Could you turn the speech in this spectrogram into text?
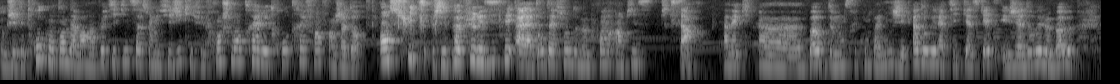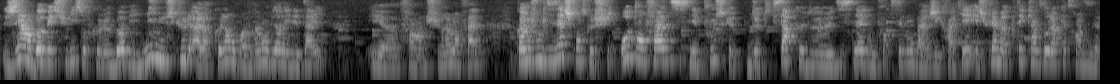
Donc j'étais trop contente d'avoir un petit pins à son effigie qui fait franchement très rétro, très fin, enfin j'adore. Ensuite j'ai pas pu résister à la tentation de me prendre un pins Pixar avec euh, Bob de Monstre et compagnie. J'ai adoré la petite casquette et j'ai adoré le Bob. J'ai un Bob essuie sauf que le Bob est minuscule alors que là on voit vraiment bien les détails. Et euh, enfin, je suis vraiment fan. Comme je vous le disais, je pense que je suis autant fan, si ce n'est plus, que de Pixar que de Disney. Donc forcément, bah, j'ai craqué. Et celui-là m'a coûté 15,99$.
